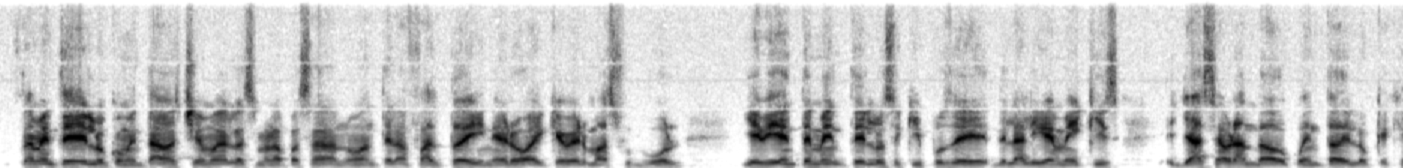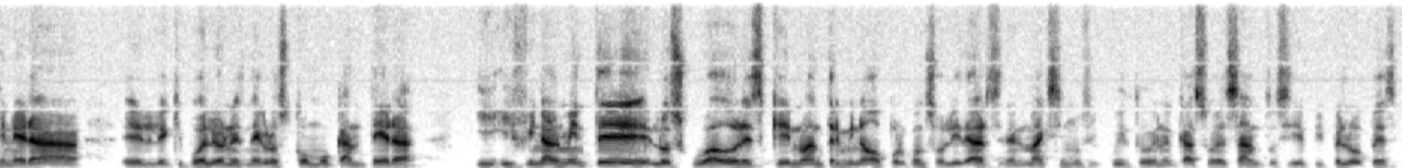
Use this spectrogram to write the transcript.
Justamente lo comentabas, Chema, la semana pasada, ¿no? Ante la falta de dinero hay que ver más fútbol y evidentemente los equipos de, de, la Liga MX ya se habrán dado cuenta de lo que genera el equipo de Leones Negros como cantera y, finalmente los jugadores que no han terminado por consolidarse en el máximo circuito, en el caso de Santos y de Pipe López,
